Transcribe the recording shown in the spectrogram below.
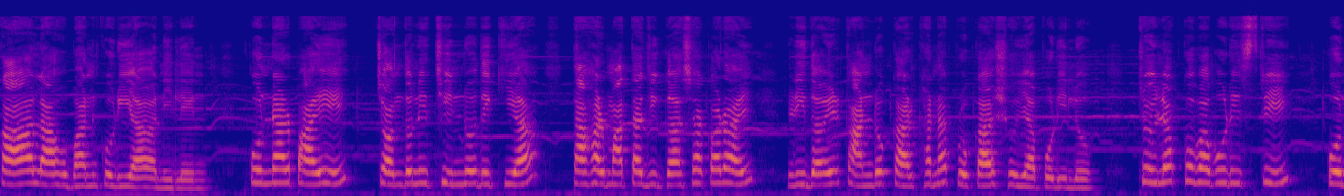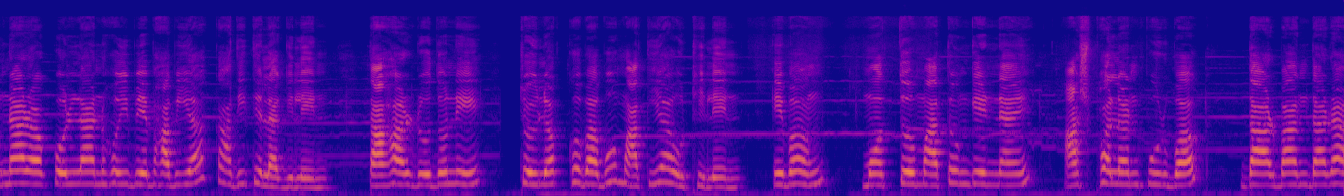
কাল আহ্বান করিয়া আনিলেন। কন্যার পায়ে চন্দনের চিহ্ন দেখিয়া তাহার মাতা জিজ্ঞাসা করায় হৃদয়ের কাণ্ড কারখানা প্রকাশ হইয়া পড়িল। ত্রৈলক্যবাবুর স্ত্রী কন্যার অকল্যাণ হইবে ভাবিয়া কাঁদিতে লাগিলেন। তাহার রোদনে ত্রৈলক্যবাবু মাতিয়া উঠিলেন এবং মত্ত মাতঙ্গের ন্যায় আস্ফলনপূর্বক দারবান দ্বারা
